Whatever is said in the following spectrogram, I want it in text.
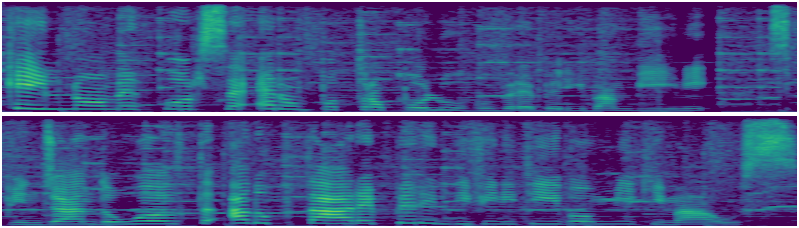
che il nome forse era un po' troppo lugubre per i bambini, spingendo Walt ad optare per il definitivo Mickey Mouse.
